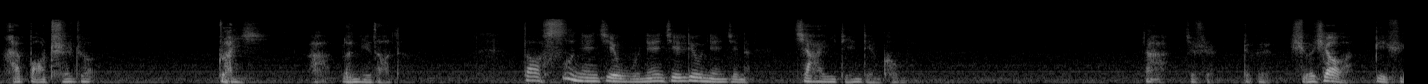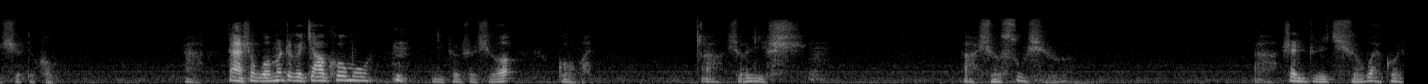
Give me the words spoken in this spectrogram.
还保持着专一，啊，伦理道德，到四年级、五年级、六年级呢，加一点点科目，啊，就是这个学校啊。必须学的科目啊！但是我们这个加科目，你比如说学国文啊，学历史啊，学数学啊，甚至于学外国语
